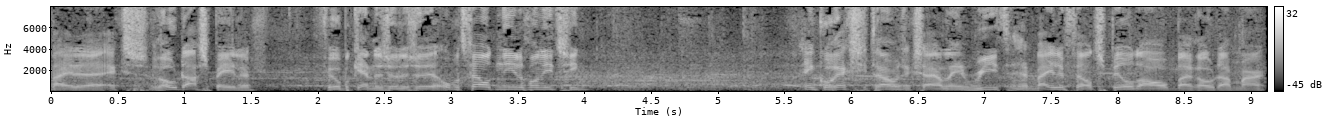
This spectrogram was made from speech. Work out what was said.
bij de ex-Roda-spelers. Veel bekenden zullen ze op het veld in ieder geval niet zien. Eén correctie trouwens, ik zei alleen Reed en Bijleveld speelden al bij Roda. Maar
